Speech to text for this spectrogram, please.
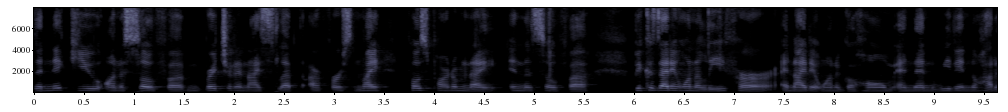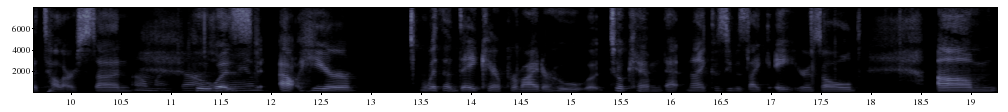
the NICU on a sofa. Richard and I slept our first my postpartum night in the sofa because I didn't want to leave her and I didn't want to go home. And then we didn't know how to tell our son oh my gosh. who was Miriam. out here with a daycare provider who uh, took him that night because he was like eight years old. Um,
